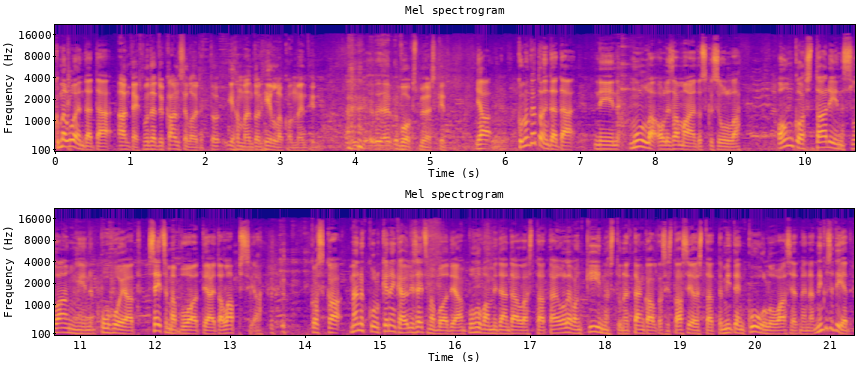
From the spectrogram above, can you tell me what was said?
kun mä luen tätä... Anteeksi, mun täytyy kanseloida ihan vaan tuon hillokommentin vuoksi myöskin. Ja kun mä katsoin tätä, niin mulla oli sama ajatus kuin sulla. Onko stadin slangin puhujat seitsemänvuotiaita lapsia? Koska mä en ole kuullut kenenkään yli seitsemänvuotiaan puhuvan mitään tällaista tai olevan kiinnostunut tämän kaltaisista asioista, että miten kuuluu asiat mennä. Niin kuin sä tiedät,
